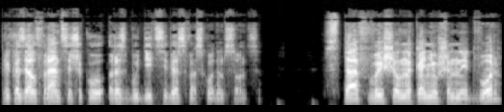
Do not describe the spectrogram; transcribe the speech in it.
Приказал Францишеку разбудить себя с восходом солнца. Встав, вышел на конюшенный двор,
